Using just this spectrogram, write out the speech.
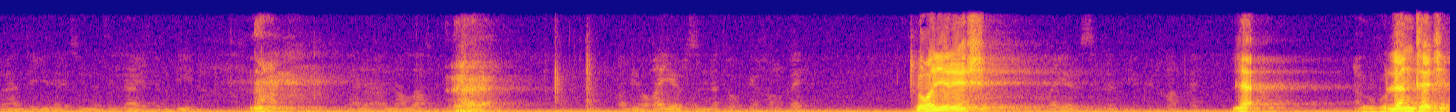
ولن تجد لسنة الله تبديلا نعم. يعني أن الله سبحانه وتعالى قد يغير سنته في خلقه؟ يغير إيش؟ يغير سنته في خلقه؟ لا. يقول لن تجد.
